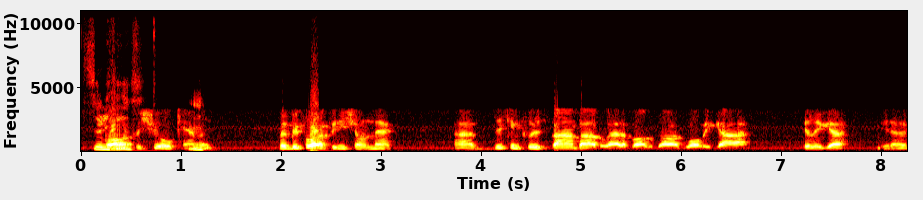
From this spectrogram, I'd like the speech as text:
Is there anything Oh, else? for sure, Cameron. But before I finish on that, uh, this includes Barnbar, Bellata, Boggabog, Gwabegar, Pilliga, you know,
